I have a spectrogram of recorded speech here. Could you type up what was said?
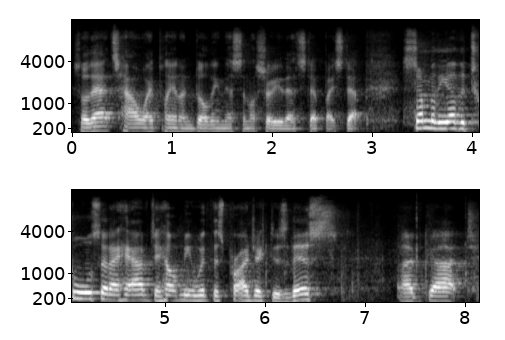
So that's how I plan on building this, and I'll show you that step by step. Some of the other tools that I have to help me with this project is this. I've got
